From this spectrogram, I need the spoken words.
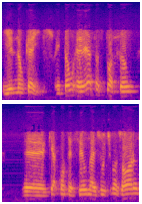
e ele não quer isso. Então, é essa situação é, que aconteceu nas últimas horas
